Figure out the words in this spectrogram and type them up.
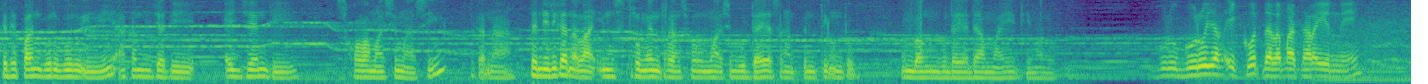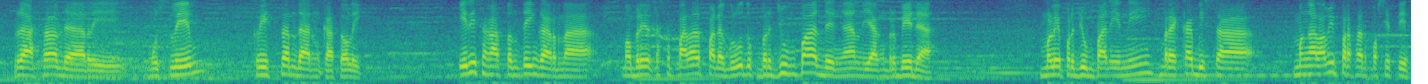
ke depan guru-guru ini akan menjadi agen di sekolah masing-masing karena pendidikan adalah instrumen transformasi budaya sangat penting untuk membangun budaya damai di Maluku. Guru-guru yang ikut dalam acara ini berasal dari Muslim, Kristen, dan Katolik. Ini sangat penting karena memberikan kesempatan pada guru untuk berjumpa dengan yang berbeda. Melalui perjumpaan ini, mereka bisa mengalami perasaan positif,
